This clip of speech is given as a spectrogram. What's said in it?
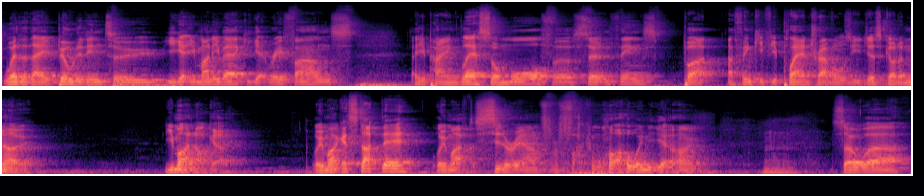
Whether they build it into you get your money back, you get refunds, are you paying less or more for certain things? But I think if you plan travels, you just got to know you might not go, or you might get stuck there, or you might have to sit around for a fucking while when you get home. So uh,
